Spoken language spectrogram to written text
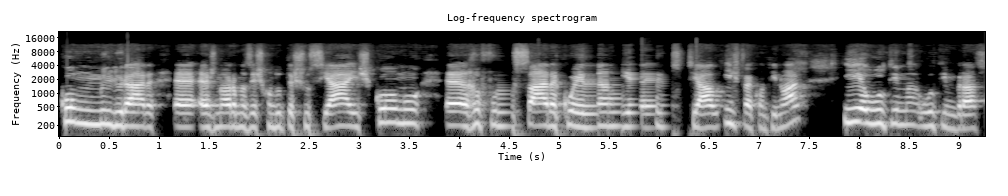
como melhorar uh, as normas e as condutas sociais, como uh, reforçar a coesão social, isto vai continuar. E a última, o último braço,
